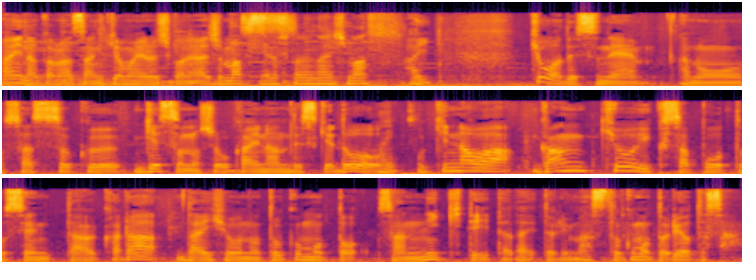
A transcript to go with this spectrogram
はい中村さん今日もよろしくお願いします。よろしくお願いします。はい。今日はですねあの早速ゲストの紹介なんですけど、はい、沖縄がん教育サポートセンターから代表の徳本さんに来ていただいております。徳本亮太さ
